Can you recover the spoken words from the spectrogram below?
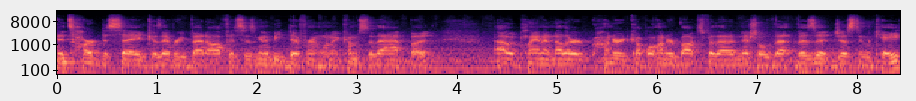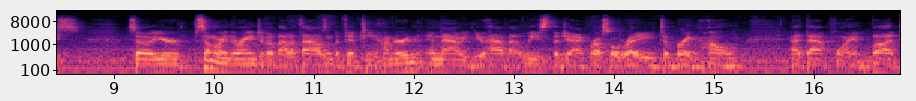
it's hard to say because every vet office is going to be different when it comes to that. But I would plan another hundred, couple hundred bucks for that initial vet visit just in case. So you're somewhere in the range of about a thousand to fifteen hundred, and now you have at least the Jack Russell ready to bring home at that point. But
